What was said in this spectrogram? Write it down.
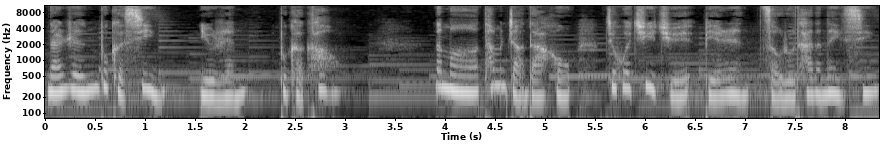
男人不可信，女人不可靠。那么他们长大后就会拒绝别人走入他的内心。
